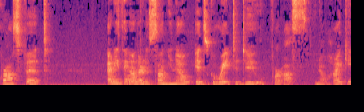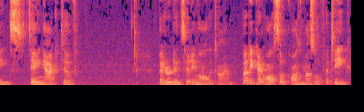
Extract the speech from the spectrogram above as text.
CrossFit, anything under the sun, you know, it's great to do for us. You know, hiking, staying active, better than sitting all the time. But it can also cause muscle fatigue,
